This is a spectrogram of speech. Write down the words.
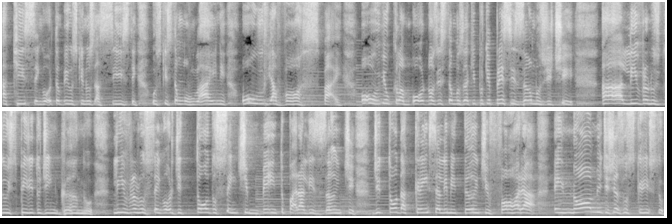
Aqui, Senhor, também os que nos assistem, os que estão online, ouve a voz, Pai. Ouve o clamor. Nós estamos aqui porque precisamos de Ti. Ah, livra-nos do espírito de engano. Livra-nos, Senhor, de todo sentimento paralisante, de toda crença limitante fora. Em nome de Jesus Cristo,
